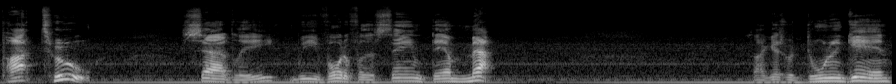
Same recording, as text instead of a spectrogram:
part two. Sadly, we voted for the same damn map. So I guess we're doing it again.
